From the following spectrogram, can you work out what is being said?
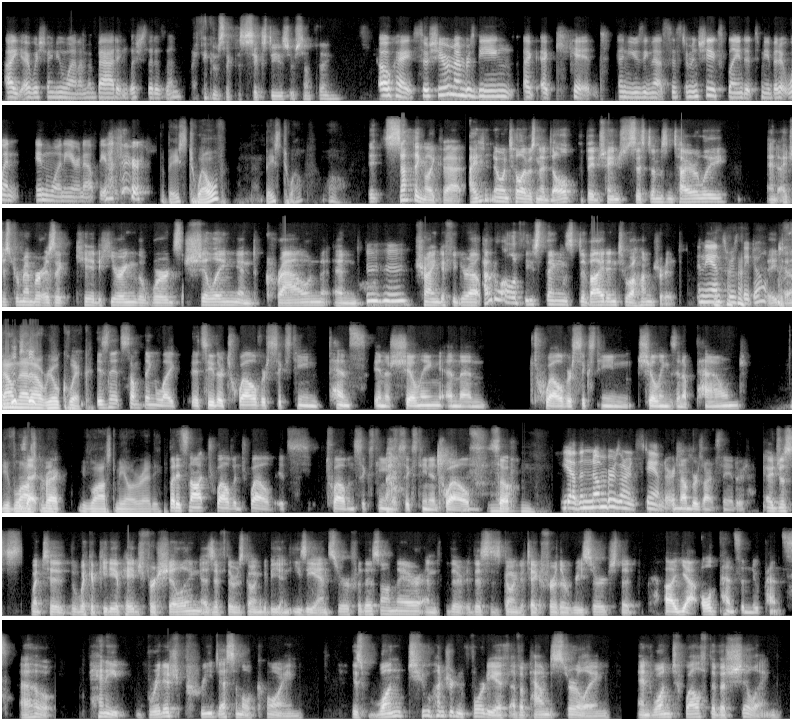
I, I, wish I knew when. I'm a bad English citizen. I think it was like the 60s or something. Okay. So she remembers being a kid and using that system. And she explained it to me, but it went in one ear and out the other. The base 12? Base 12? It's something like that. I didn't know until I was an adult that they'd changed systems entirely. And I just remember as a kid hearing the words shilling and crown and hmm trying to figure out how do all of these things divide into a hundred? And the answer is they don't. They don't. Found that out real quick. Isn't it something like it's either 12 or 16 pence in a shilling and then 12 or 16 shillings in a pound? You've Is lost that correct? me. You've lost me already. But it's not 12 and 12, it's 12 and 16 or 16 and 12. So Mm. Yeah, the numbers aren't the standard. numbers aren't standard. I just went to the Wikipedia page for shilling as if there was going to be an easy answer for this on there. And there, this is going to take further research that, Uh, yeah, old pence and new pence. oh, penny British pre decimal coin is one 240th of a pound sterling and one twelfth of a shilling.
